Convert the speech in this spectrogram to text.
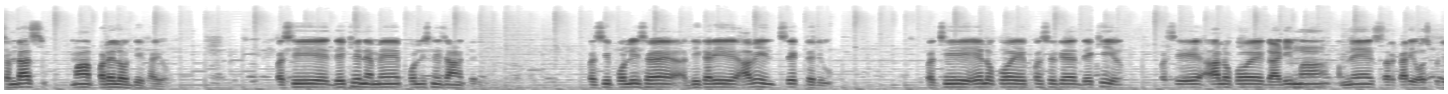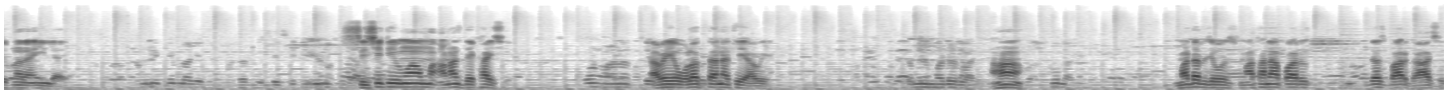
સંડાસમાં પડેલો દેખાયો. પછી દેખીને મેં પોલીસને જાણ કરી. પછી પોલીસે અધિકારી આવીને ચેક કર્યું. પછી એ લોકોએ પછી કે દેખી પછી આ લોકોએ ગાડીમાં અમને સરકારી હોસ્પિટલમાં અહીં લાવ્યા સીસીટીવીમાં માણસ દેખાય છે. હવે ઓળખતા નથી હવે. હા. મર્ડર જેવો માથાના પર દસ બાર ઘા છે.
